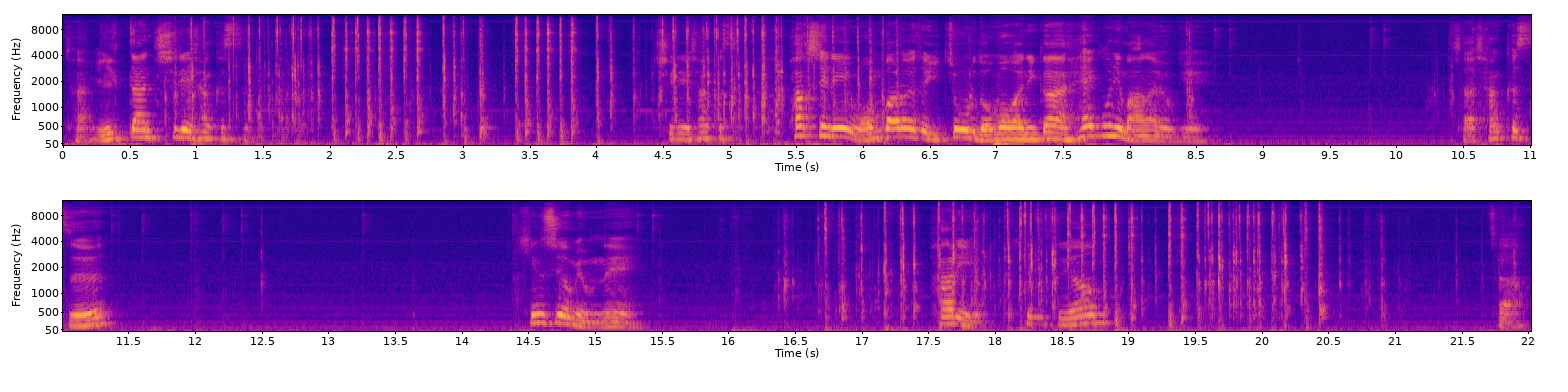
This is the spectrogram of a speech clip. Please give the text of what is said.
자 일단 7의 샹크스 7의 샹크스 확실히 원바로에서 이쪽으로 넘어가니까 해군이 많아 여기에. 자 샹크스 흰 수염이 없네 파리 흰 수염. 자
